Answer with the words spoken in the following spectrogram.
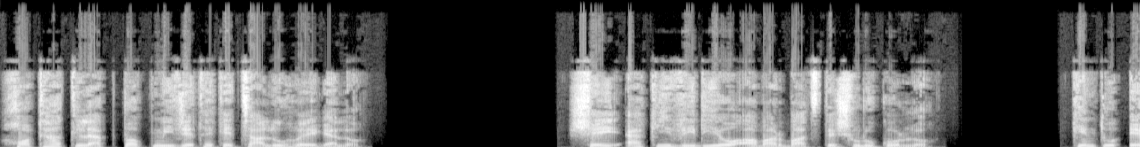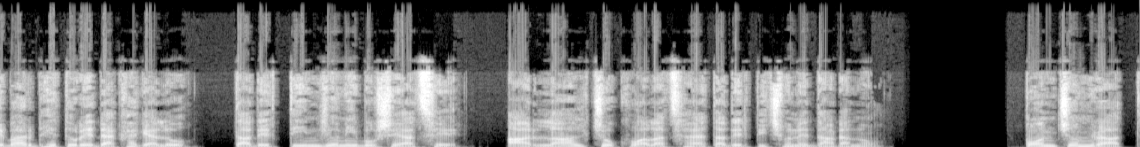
হঠাৎ ল্যাপটপ নিজে থেকে চালু হয়ে গেল। সেই একই ভিডিও আবার বাঁচতে শুরু করল। কিন্তু এবার ভেতরে দেখা গেল, তাদের তিনজনই বসে আছে, আর লাল চোখওয়ালা ছায়া তাদের পিছনে দাঁড়ানো। পঞ্চম রাত।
